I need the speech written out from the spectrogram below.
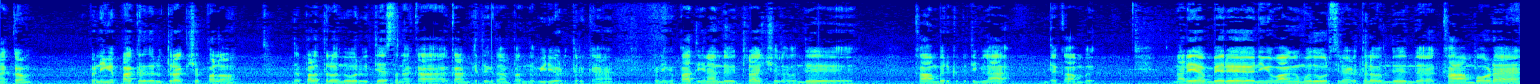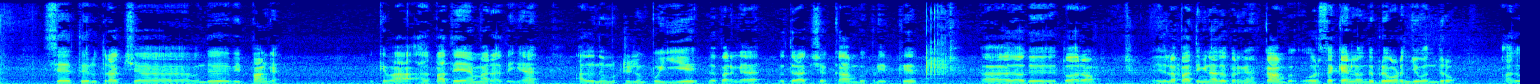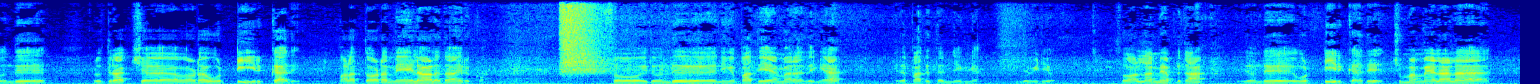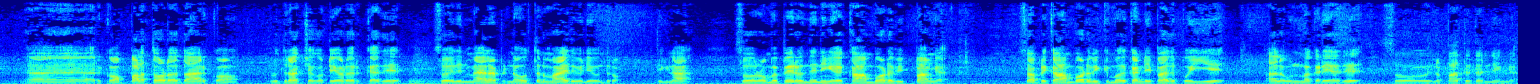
வணக்கம். இப்போ நீங்கள் பார்க்குறது ருத்ராட்ச பழம். இந்த பழத்தில் வந்து ஒரு வித்தியாசம் நான் கா காமிக்கிறதுக்கு தான் இப்போ அந்த வீடியோ எடுத்திருக்கேன். இப்போ நீங்கள் பார்த்தீங்கன்னா இந்த ருத்ராட்சியில் வந்து காம்பு இருக்குது பார்த்தீங்களா இந்த காம்பு. நிறையா பேர் நீங்கள் வாங்கும்போது ஒரு சில இடத்துல வந்து இந்த காம்போட சேர்த்து ருத்ராட்ச வந்து விற்பாங்க ஓகேவா? அதை பார்த்து ஏமாறாதீங்க. அது வந்து முற்றிலும் பொய். இதை பாருங்கள் ருத்ராட்ச காம்பு இப்படி இருக்குது அதாவது துவாரம். இதில் பார்த்தீங்கன்னா அதை பாருங்கள் காம்பு. ஒரு செகண்டில் வந்து இப்படி உடஞ்சி வந்துடும் அது வந்து ருத்ராட்சோட ஒட்டி இருக்காது. பழத்தோட மேலால் தான் இருக்கும். ஸோ இது வந்து நீங்கள் பார்த்து ஏமாறாதீங்க. இதை பார்த்து தெரிஞ்சுங்க இந்த வீடியோ ஸோ எல்லாமே அப்படி தான் இது வந்து ஒட்டி இருக்காது. சும்மா மேலால் இருக்கும். பழத்தோட தான் இருக்கும். ருத்ராட்ச கொட்டையோடு இருக்காது. ஸோ இதன் மேலே அப்படி நவுத்தணுமா? இது வெளியே வந்துடும் சரிங்களா? ஸோ ரொம்ப பேர் வந்து நீங்கள் காம்போடு விற்பாங்க. ஸோ அப்படி காம்போடு விற்கும்போது கண்டிப்பாக அது பொய் அதில் உண்மை கிடையாது. ஸோ இதில் பார்த்து தெரிஞ்சுங்க.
